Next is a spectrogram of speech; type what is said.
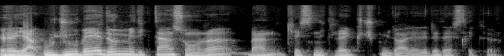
Ee, ya ucubeye dönmedikten sonra ben kesinlikle küçük müdahaleleri destekliyorum.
